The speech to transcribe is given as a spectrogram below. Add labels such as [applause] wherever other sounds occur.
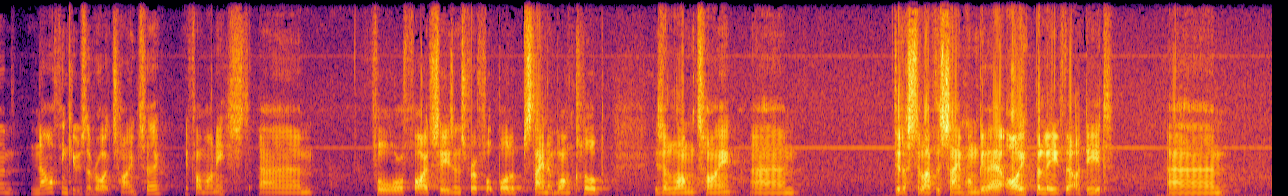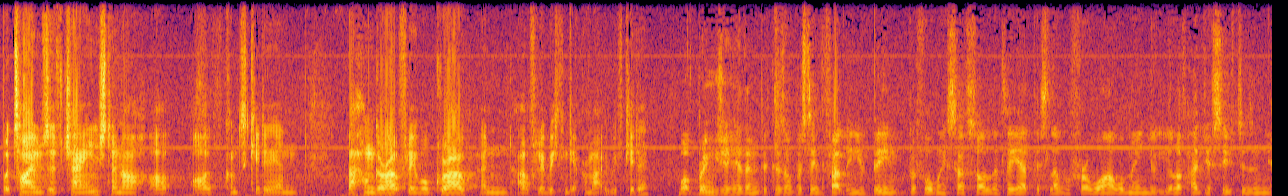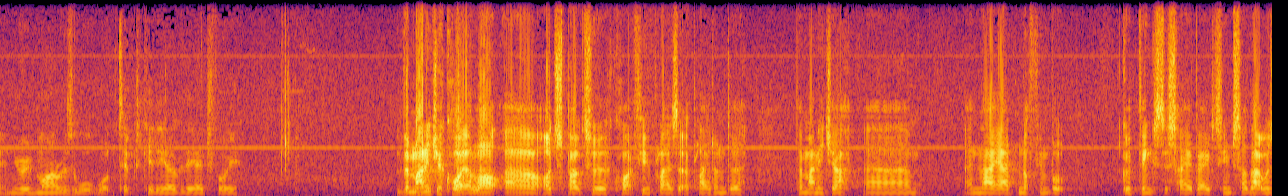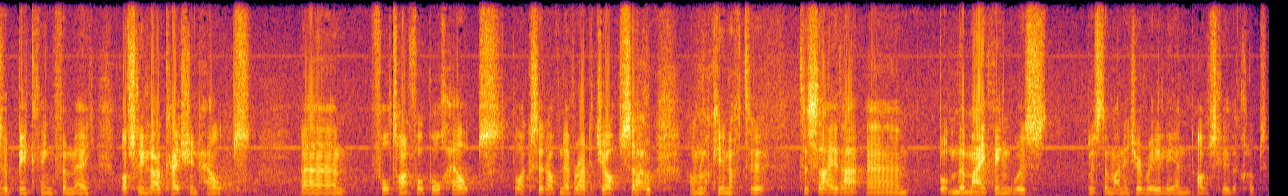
Um, no, I think it was the right time to, if I'm honest. Um, four or five seasons for a footballer staying at one club is a long time. Um, did I still have the same hunger there? I believe that I did. Um, but times have changed, and I, I've come to Kiddie, and that hunger hopefully will grow, and hopefully we can get promoted with Kiddie. What brings you here then? Because obviously the fact that you've been performing so solidly at this level for a while will mean you, you'll have had your suitors and, and your admirers. What, what tipped Kiddie over the edge for you? The manager quite a lot. Uh, I'd spoke to quite a few players that have played under the manager, um, and they had nothing but good things to say about him. So that was a big thing for me. Obviously, location helps. Um, full-time football helps. Like I said, I've never had a job, [laughs] so I'm lucky enough to to say that. Um, but the main thing was was the manager really, and obviously the clubs.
